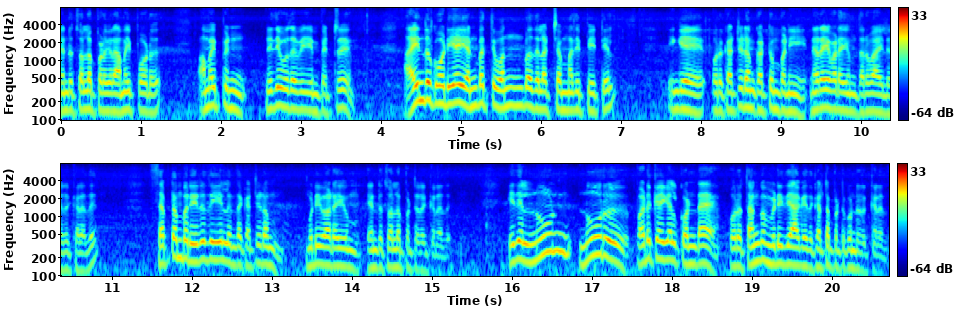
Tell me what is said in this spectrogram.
என்று சொல்லப்படுகிற அமைப்போடு அமைப்பின் நிதி உதவியும் பெற்று ஐந்து கோடியே எண்பத்தி ஒன்பது லட்சம் மதிப்பீட்டில் இங்கே ஒரு கட்டிடம் கட்டும் பணி நிறைவடையும் தருவாயில் இருக்கிறது. செப்டம்பர் இறுதியில் இந்த கட்டிடம் முடிவடையும் என்று சொல்லப்பட்டிருக்கிறது. இதில் நூன் நூறு படுக்கைகள் கொண்ட ஒரு தங்கும் விடுதியாக இது கட்டப்பட்டு கொண்டிருக்கிறது.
